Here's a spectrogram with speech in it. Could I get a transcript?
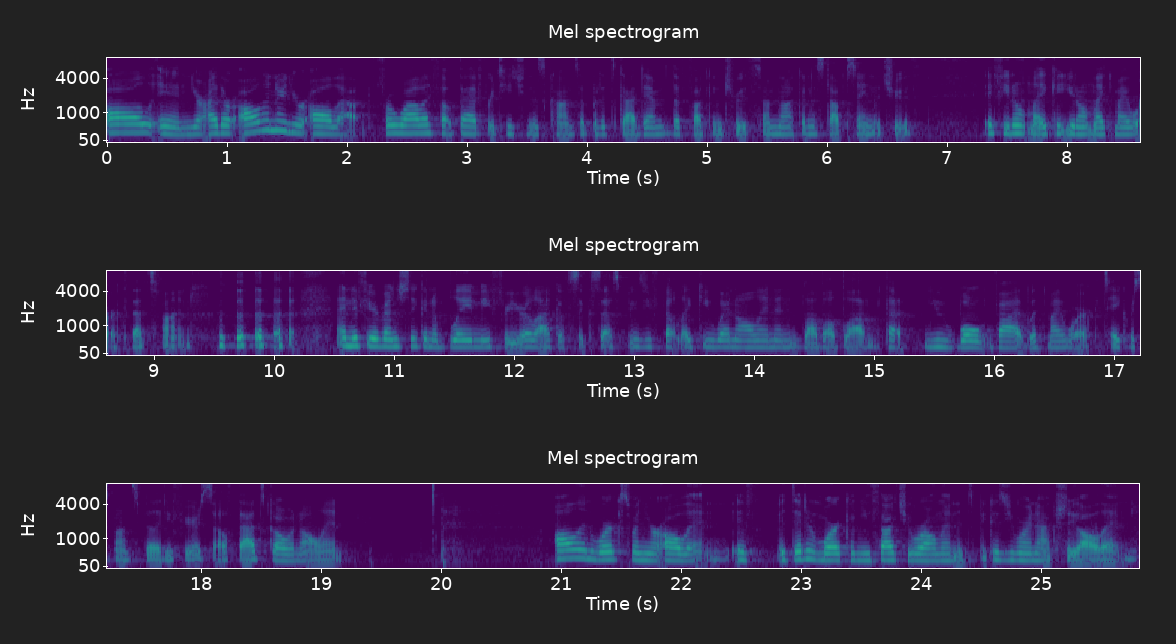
All in. You're either all in or you're all out. For a while, I felt bad for teaching this concept, but it's goddamn the fucking truth, so I'm not going to stop saying the truth. If you don't like it, you don't like my work. That's fine. and if you're eventually going to blame me for your lack of success because you felt like you went all in and blah, blah, blah, that you won't vibe with my work, take responsibility for yourself. That's going all in. All in works when you're all in. If it didn't work and you thought you were all in, it's because you weren't actually all in.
